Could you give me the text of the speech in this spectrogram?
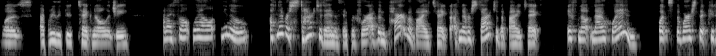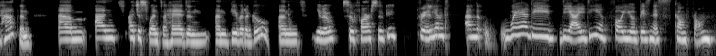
was a really good technology. And I thought, well, you know, I've never started anything before. I've been part of a biotech, but I've never started a biotech. If not now, when? What's the worst that could happen? Um, and I just went ahead and, and gave it a go. And, you know, so far, so good. Brilliant. And where did the idea for your business come from?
